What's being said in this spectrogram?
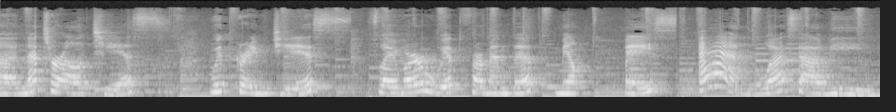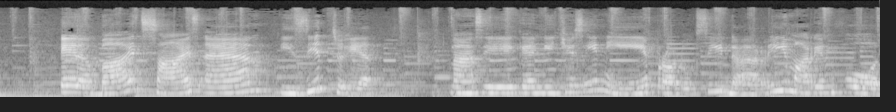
a natural cheese with cream cheese flavor with fermented milk paste and wasabi. It a bite size and easy to eat. Nah, si candy cheese ini produksi dari Marine Food.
